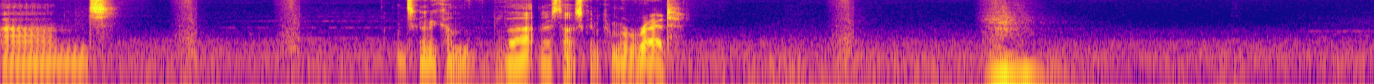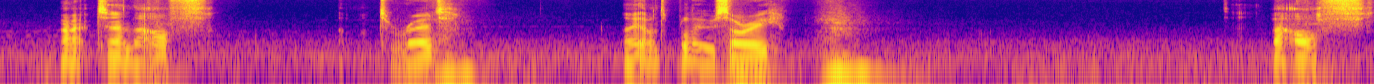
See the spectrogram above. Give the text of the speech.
and it's going to become that. No, it's not. It's going to become red. All right, turn that off. That to red. No, that one's blue. Sorry. That off.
